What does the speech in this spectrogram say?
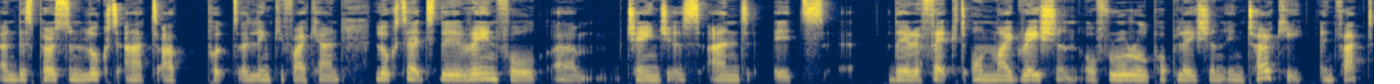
and this person looked at, I'll put a link if I can, looked at the rainfall um, changes and its their effect on migration of rural population in Turkey, in fact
